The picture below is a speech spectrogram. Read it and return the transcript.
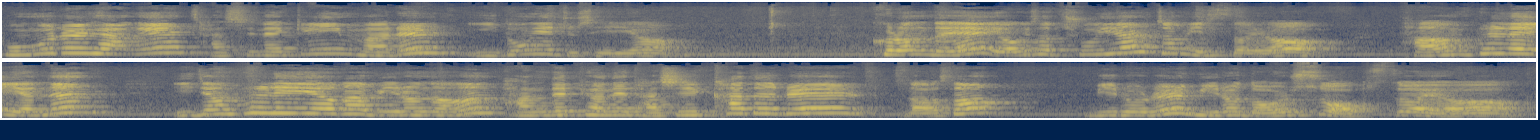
보물을 향해 자신의 게임말을 이동해 주세요. 그런데 여기서 주의할 점이 있어요. 다음 플레이어는 이전 플레이어가 밀어 넣은 반대편에 다시 카드를 넣어서 미로를 밀어 넣을 수 없어요.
